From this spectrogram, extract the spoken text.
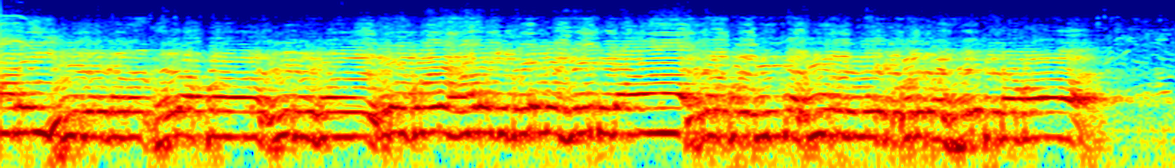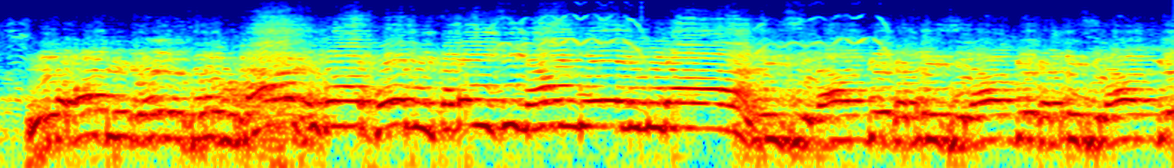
ஆலை வீரர்களும் சிறப்பான வீரர்கள். சிறப்பான ஆலைக்கு பெருமை சேர்த்திடவா? சிறப்பு மிக்க வீரர்களுக்கு பெருமை சேர்த்துட்டமா இந்த மாட்டிற்கு வேறு சிறப்பு ராஜ்குமார் போரில் கடைசி நான்கே நிமிடம். கடைசி நான்கு கடைசி நான்கு கடைசி நான்கு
